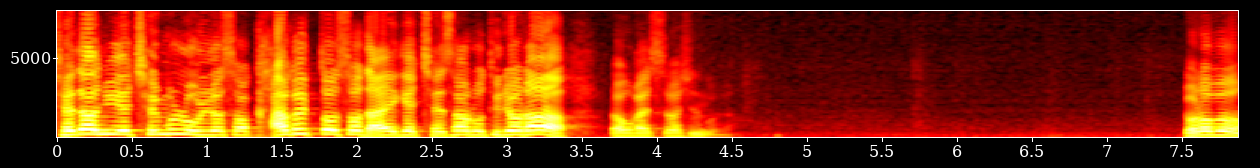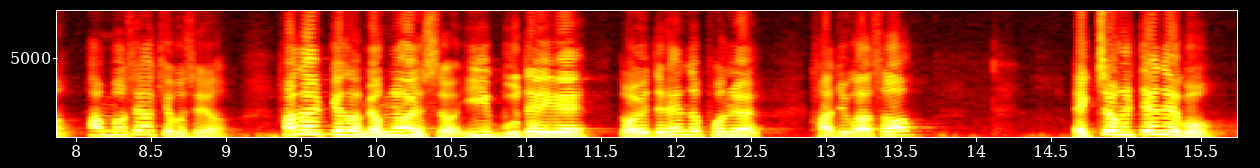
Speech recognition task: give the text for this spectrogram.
제단 위에 제물로 올려서 각을 떠서 나에게 제사로 드려라. 라고 말씀하시는 거예요 여러분 한번 생각해 보세요 하나님께서 명령하셨어 이 무대 위에 너희들 핸드폰을 가지고 가서 액정을 떼내고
